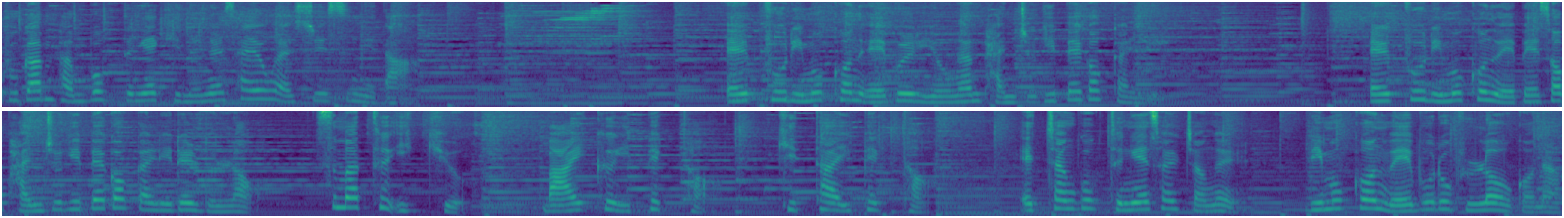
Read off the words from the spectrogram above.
구간 반복 등의 기능을 사용할 수 있습니다. 엘프 리모컨 앱을 이용한 반주기 백업 관리 엘프 리모컨 앱에서 반주기 백업 관리를 눌러 스마트 EQ, 마이크 이펙터, 기타 이펙터, 애창곡 등의 설정을 리모컨 앱으로 불러오거나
